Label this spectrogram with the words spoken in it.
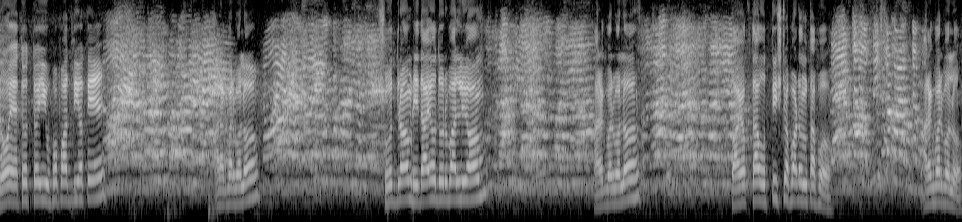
নো এতত্বই উপপাদ্যতে। আরেকবার বলো। শূদ্রম হৃদয় দুর্বল্যম। আর একবার বলো। তয়ক্তা উত্তিষ্ট পড়ন তপ আরেকবার বলো।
